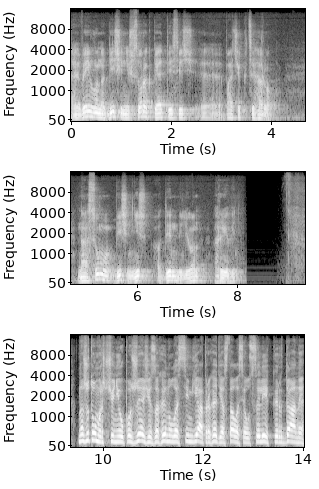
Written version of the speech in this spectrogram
е, виявлено більше ніж 45 тисяч е, пачок цигарок на суму більше ніж 1 мільйон гривень. На Житомирщині у пожежі загинула сім'я. Трагедія сталася у селі Кирдани.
